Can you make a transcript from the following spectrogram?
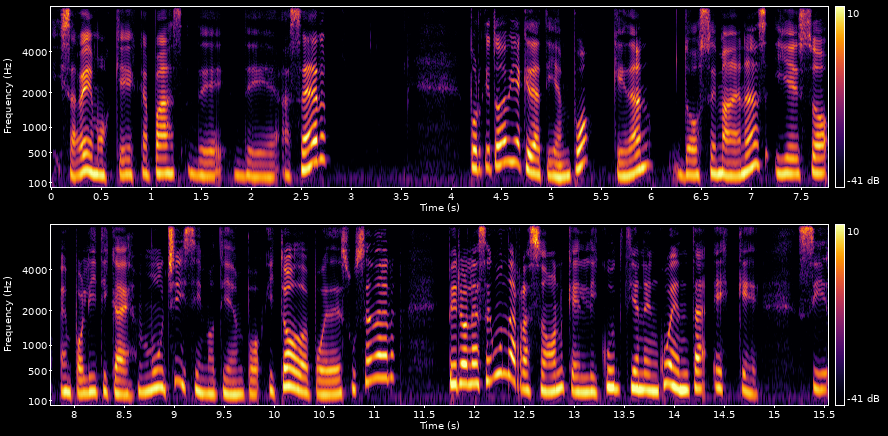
y sabemos que es capaz de hacer? Porque todavía queda tiempo, quedan dos semanas y eso en política es muchísimo tiempo y todo puede suceder. Pero la segunda razón que el Likud tiene en cuenta es que si,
